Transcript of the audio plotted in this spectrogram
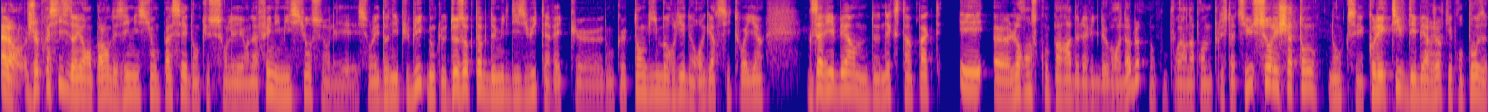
Alors, je précise d'ailleurs en parlant des émissions passées, on a fait une émission sur les, sur les données publiques, donc le 2 octobre 2018 avec euh, donc Tanguy Morlier de Regard Citoyen, Xavier Berne de Next Impact et euh, Laurence Compara de la ville de Grenoble. Donc vous pourrez en apprendre plus là-dessus. Sur les chatons, donc c'est collectif d'hébergeurs qui propose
